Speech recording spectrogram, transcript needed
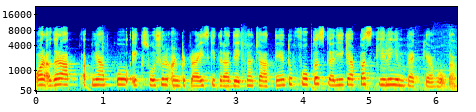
और अगर आप अपने आप को एक सोशल एंटरप्राइज की तरह देखना चाहते हैं तो फोकस करिए कि आपका स्केलिंग इम्पैक्ट क्या होगा।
